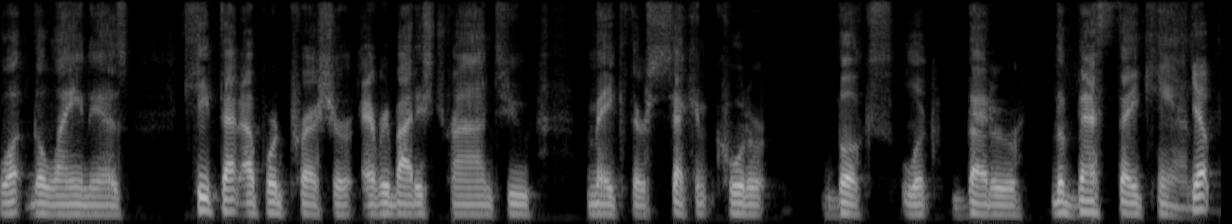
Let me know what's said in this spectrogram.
what the lane is. Keep that upward pressure. Everybody's trying to make their second quarter books look better, the best they can. Yep.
